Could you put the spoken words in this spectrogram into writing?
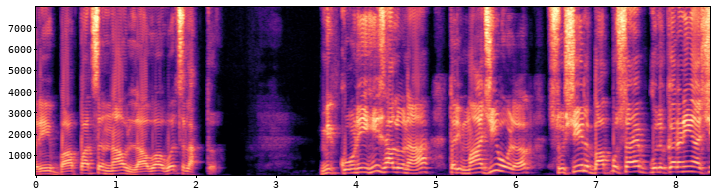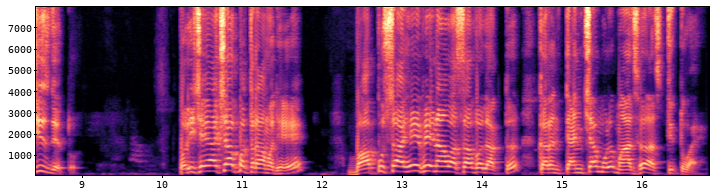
तरी बापाचं नाव लावावंच लागतं. मी कोणीही झालो ना तरी माझी ओळख सुशील बापूसाहेब कुलकर्णी अशीच देतो. परिचयाच्या पत्रामध्ये बापूसाहेब हे नाव असावं लागतं कारण त्यांच्यामुळं माझं अस्तित्व आहे.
